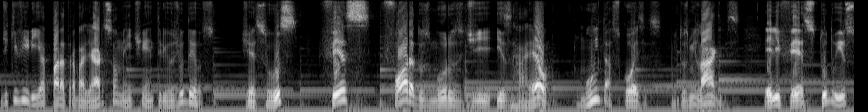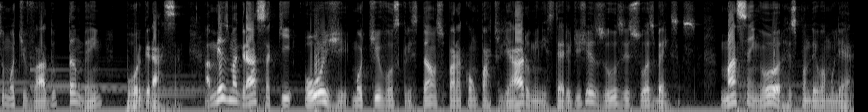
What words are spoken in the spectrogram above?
de que viria para trabalhar somente entre os judeus. Jesus fez fora dos muros de Israel muitas coisas, muitos milagres. Ele fez tudo isso motivado também por graça. A mesma graça que hoje motiva os cristãos para compartilhar o ministério de Jesus e suas bênçãos. Mas, Senhor, respondeu a mulher,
